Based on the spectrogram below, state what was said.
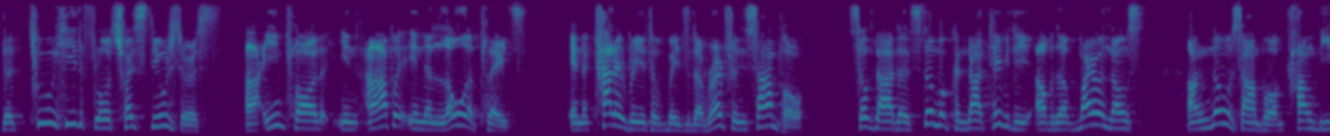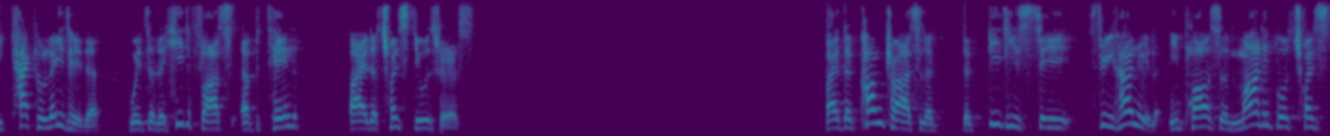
The two heat flow transducers are employed in upper and lower plates and calibrated with the reference sample so that the thermal conductivity of the well-known unknown sample can be calculated with the heat flux obtained by the transducers. By the contrast, the, the DTC 300 employs multiple trans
